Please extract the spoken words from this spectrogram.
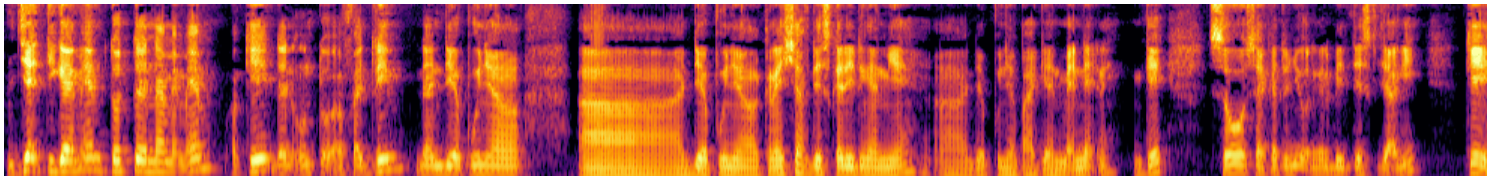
jet 3mm total 6mm, okey dan untuk Fire Dream dan dia punya uh, dia punya crankshaft dia sekali dengan ni eh. Uh, dia punya bahagian magnet ni, okey. So saya akan tunjuk dengan lebih detail sekejap lagi. Okey.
